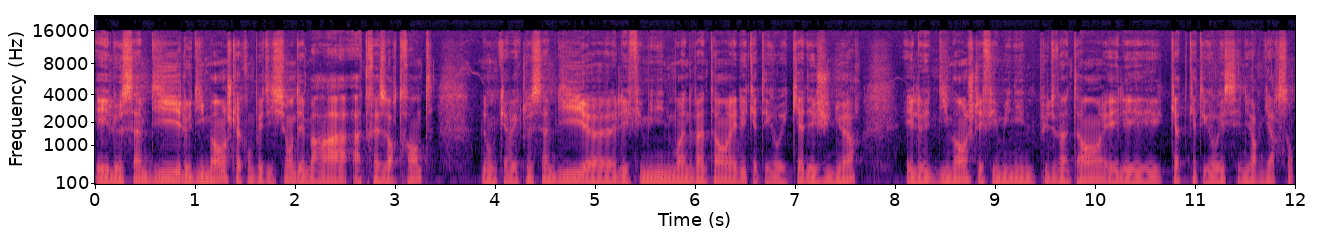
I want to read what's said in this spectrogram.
Et le samedi et le dimanche, la compétition démarra à 13h30, donc avec le samedi euh, les féminines moins de 20 ans et les catégories cadets juniors, et le dimanche les féminines plus de 20 ans et les quatre catégories seniors garçons.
